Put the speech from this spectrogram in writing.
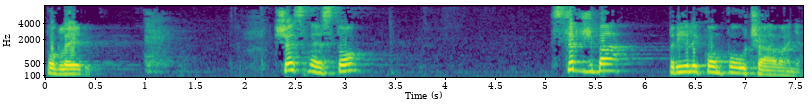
pogledu. 16. Srđba prilikom poučavanja.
